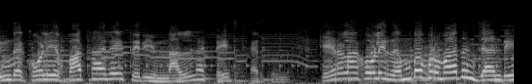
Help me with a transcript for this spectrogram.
இந்த கோழியை பார்த்தாலே தெரியும் நல்ல டேஸ்டா இருக்கும் கேரளா கோழி ரொம்ப பிரமாதம் ஜாண்டி.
